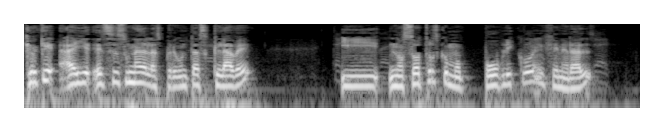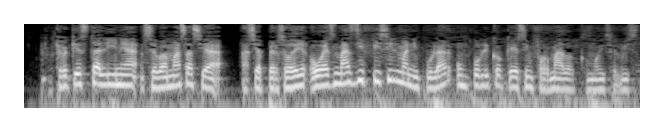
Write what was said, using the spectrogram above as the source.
Creo que hay, esa es una de las preguntas clave, y nosotros como público en general creo que esta línea se va más hacia, hacia persuadir o es más difícil manipular un público que es informado, como dice Luis.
